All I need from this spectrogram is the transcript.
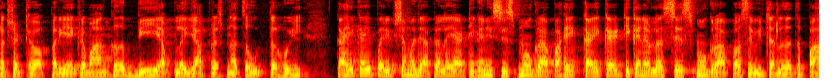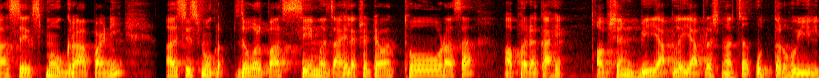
लक्षात ठेवा पर्याय क्रमांक बी आपलं या प्रश्नाचं उत्तर होईल. काही काही परीक्षेमध्ये आपल्याला या ठिकाणी सिस्मोग्राफ आहे. काही काही ठिकाणी आपल्याला सेस्मोग्राफ असं विचारलं जातं. पहा सेस्मोग्राफ आणि सिस्मोग्राफ जवळपास सेमच आहे. लक्षात ठेवा थोडासा फरक आहे. ऑप्शन बी आपलं या प्रश्नाचं उत्तर होईल.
